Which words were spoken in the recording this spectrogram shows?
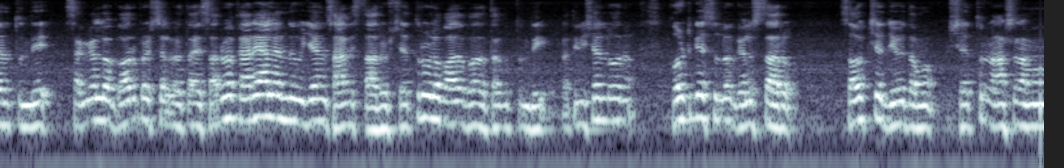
పెరుగుతుంది. సంఘంలో గౌరవ పరీక్షలు పెరుగుతాయి. సర్వ కార్యాలయంలో విజయం సాధిస్తారు. శత్రువుల బాధ తగ్గుతుంది ప్రతి విషయంలోనూ కోర్టు కేసుల్లో గెలుస్తారు. సౌఖ్య జీవితము శత్రు నాశనము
